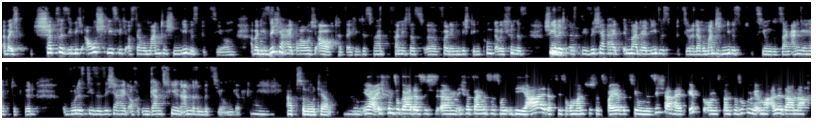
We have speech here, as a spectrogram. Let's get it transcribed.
Aber ich schöpfe sie nicht ausschließlich aus der romantischen Liebesbeziehung. Aber die mhm. Sicherheit brauche ich auch tatsächlich. Deshalb fand ich das äh, voll den wichtigen Punkt. Aber ich finde es schwierig, mhm. dass die Sicherheit immer der Liebesbeziehung oder der romantischen Liebesbeziehung sozusagen angeheftet wird, obwohl es diese Sicherheit auch in ganz vielen anderen Beziehungen gibt. Mhm. Absolut, ja. Ja, ich finde sogar, dass ich, ähm, ich würde sagen, das ist so ein Ideal, dass diese romantische Zweierbeziehung eine Sicherheit gibt. Und dann versuchen wir immer alle danach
